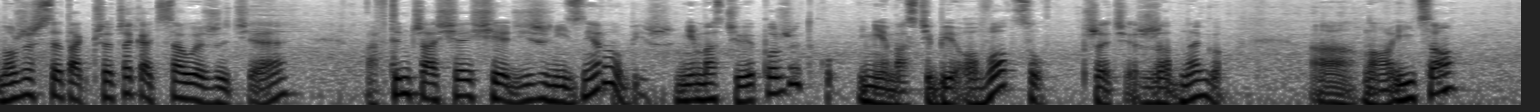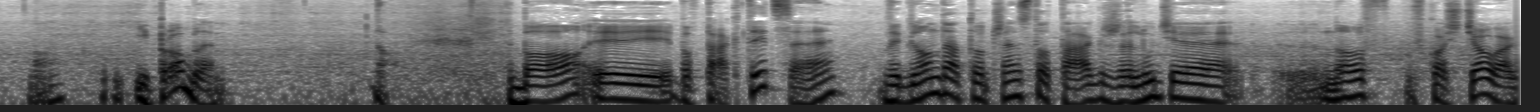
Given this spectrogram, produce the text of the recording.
możesz sobie tak przeczekać całe życie, a w tym czasie siedzisz i nic nie robisz. Nie ma z ciebie pożytku i nie ma z ciebie owocu przecież żadnego. A, no i co? No, i problem. No, bo, yy, bo w praktyce wygląda to często tak, że ludzie no, w, w kościołach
